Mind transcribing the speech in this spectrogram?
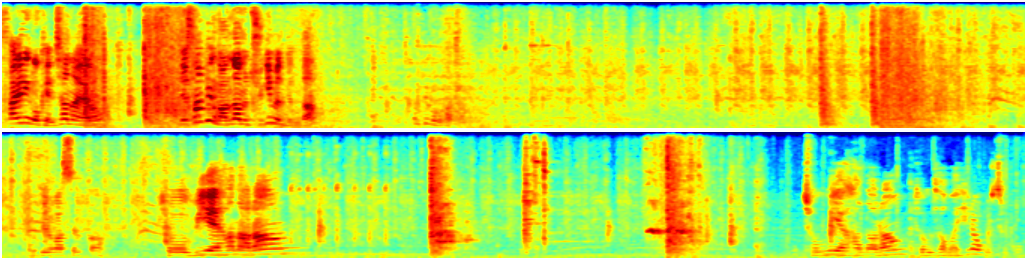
살린 거 괜찮아요? 이제 3픽 만나면 죽이면 된다? 3픽으로 가자. 어디로 갔을까? 저 위에 하나랑 저 위에 하나랑 저기서 아마 힐하고 있을 거고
